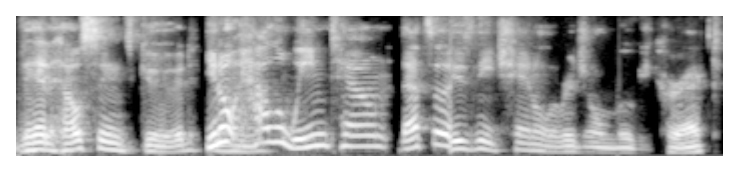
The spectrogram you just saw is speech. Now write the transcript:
Van, Van Helsing's good. You know, mm. Halloween Town, that's a Disney Channel original movie, correct?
